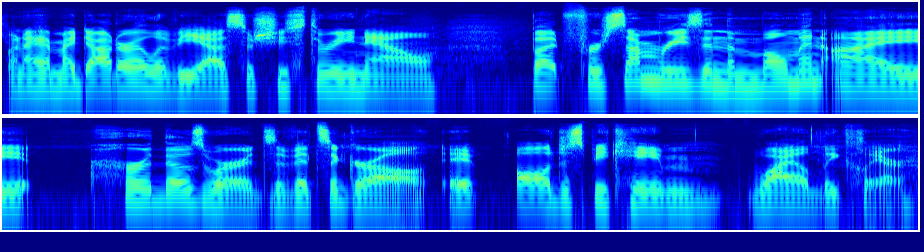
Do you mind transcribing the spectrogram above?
When I had my daughter Olivia, so she's three now. But for some reason, the moment I heard those words of it's a girl, it all just became wildly clear.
